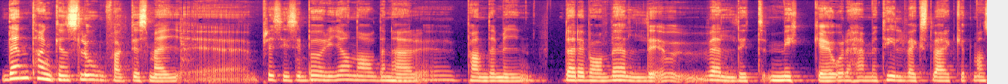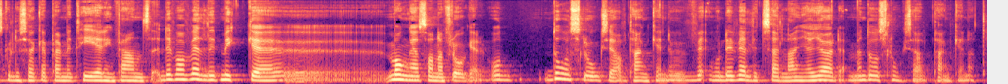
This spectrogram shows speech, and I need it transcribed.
Den tanken slog faktiskt mig eh, precis i början av den här eh, pandemin. Där det var väldigt, väldigt mycket och det här med Tillväxtverket, man skulle söka permittering för anställda. Det var väldigt mycket, eh, många sådana frågor. Och då slogs jag av tanken, och det är väldigt sällan jag gör det, men då slogs jag av tanken att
